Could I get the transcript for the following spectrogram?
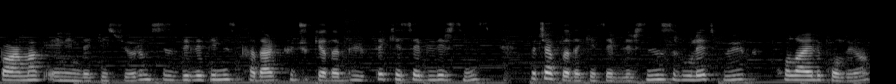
parmak eninde kesiyorum. Siz dilediğiniz kadar küçük ya da büyük de kesebilirsiniz. Bıçakla da kesebilirsiniz. Rulet büyük kolaylık oluyor.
